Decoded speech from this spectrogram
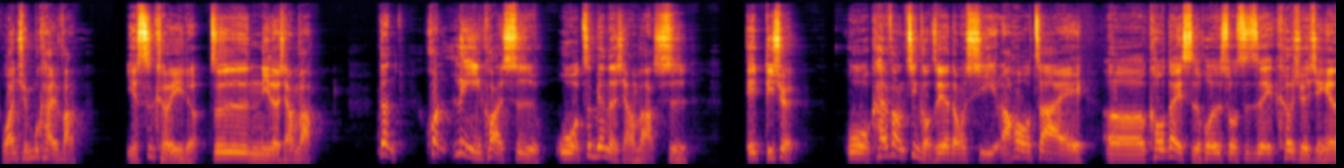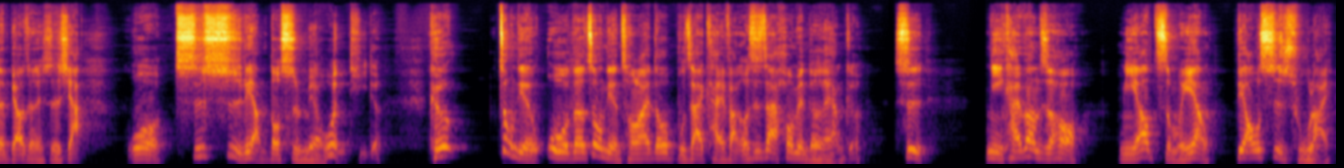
完全不开放也是可以的，这是你的想法。但换另一块是我这边的想法是，诶，的确，我开放进口这些东西，然后在呃 Codex 或者说是这些科学检验的标准之下。我吃适量都是没有问题的，可重点我的重点从来都不在开放，而是在后面的两个，是你开放之后你要怎么样标示出来，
